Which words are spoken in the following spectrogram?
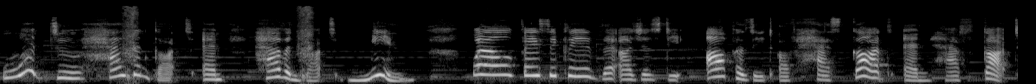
what do hasn't got and haven't got mean? Well, basically, they are just the opposite of has got and have got.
